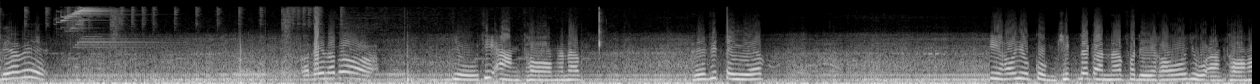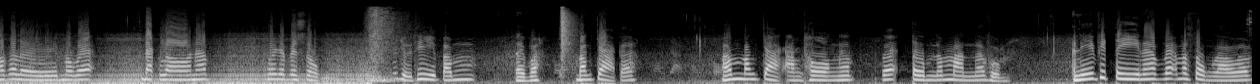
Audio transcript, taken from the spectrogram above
เดี๋ยวพี่ ตอนนี้แล้วก็อยู่ที่อ่างทองนะครับอันนี้พี่ตีครับ ที่เขาอยู่กลุ่มชิคด้วยกันนะ พอดีเขาอยู่อ่างทองเขาก็เลยมาแวะ ดักรอนะครับ เพื่อจะไปส่งก็อยู่ที่ปั๊มอะไรวะบางจากเหรอะปั๊มบางจากอ่างทองนะครับ แวะเติมน้ำมันนะครับผม อันนี้พี่ตีนะครับ แวะมาส่งเราครับ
